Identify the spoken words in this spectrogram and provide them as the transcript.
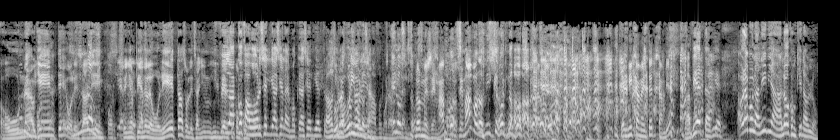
o una No oyente, o le No sale importa. señor pidiéndole boletas, o le sale un Gilberto. Flaco favor se le hace a la democracia el día del trabajo. No abrimos los semáforos. por Eh, los, la los- Los semáforos. Los semáforos. los micrófonos. Técnicamente también. También, también. Abramos la línea. Aló, ¿con quién habló?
